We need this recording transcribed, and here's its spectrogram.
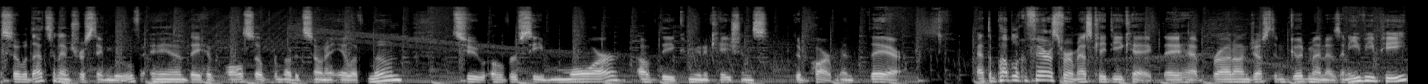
So that's an interesting move. And they have also promoted Sona Iliffe-Moon to oversee more of the communications department there. At the public affairs firm SKDK, they have brought on Justin Goodman as an EVP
